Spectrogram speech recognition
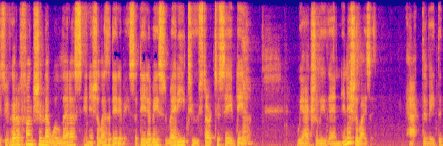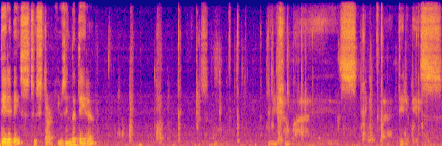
So we've got a function that will let us initialize a database, a database ready to start to save data. We actually then initialize it, activate the database to start using the data. So, initialize that database.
